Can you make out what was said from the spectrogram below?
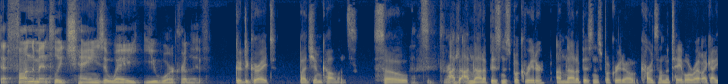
that fundamentally changed the way you work or live. Good to Great by Jim Collins. So I'm, I'm, not a business book reader. I'm not a business book reader. Oh, cards on the table, right? Like I,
